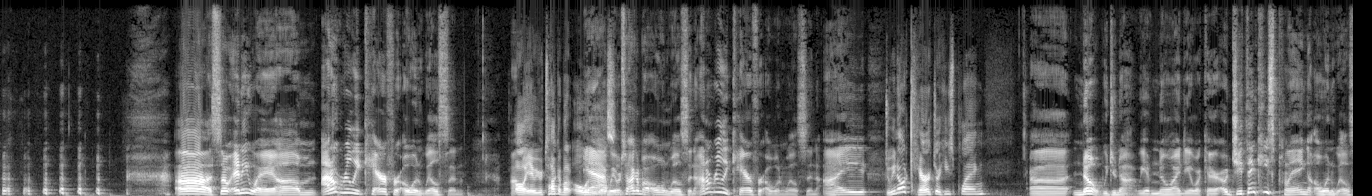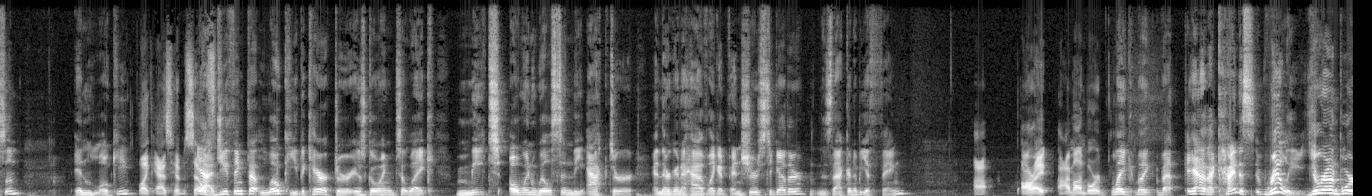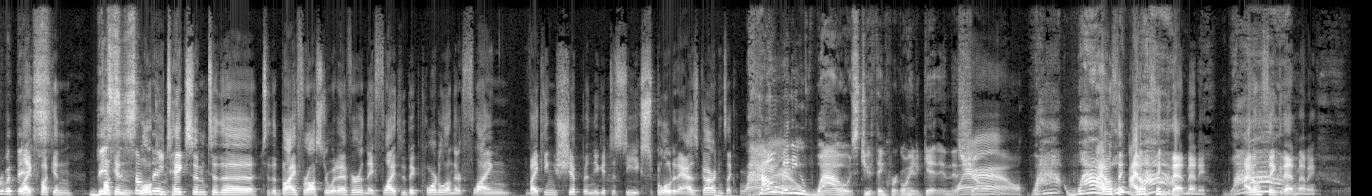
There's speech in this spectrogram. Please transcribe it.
Uh, so anyway, um, I don't really care for Owen Wilson. Oh yeah, we were talking about Owen yeah, Wilson. we were talking about Owen Wilson. I don't really care for Owen Wilson. I Do we know what character he's playing? uh no, we do not. We have no idea what character. Oh, do you think he's playing Owen Wilson in Loki? Like as himself? Yeah, do you think that Loki, the character, is going to like meet Owen Wilson, the actor, and they're gonna have like adventures together? Is that gonna be a thing? Uh, all right, I'm on board. Like, like that? Yeah, that kind of. Really, you're on board with this? Like fucking, This fucking is Loki takes him to the to the Bifrost or whatever, and they fly through the big portal on their flying Viking ship, and you get to see exploded Asgard. And he's like, wow. How many wows do you think we're going to get in this show? Wow. Wow! Wow! I don't think oh, I don't wow. think that many. Wow, I don't think that many.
